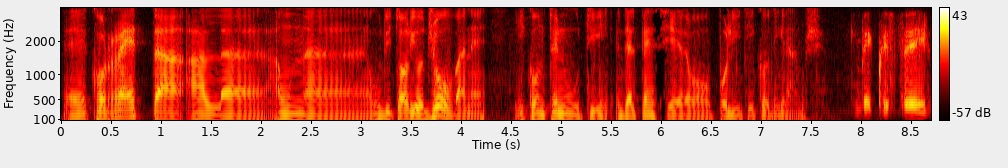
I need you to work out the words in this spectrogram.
eh, corretta al, a un uh, uditorio giovane i contenuti del pensiero politico di Gramsci. Beh, questo è il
